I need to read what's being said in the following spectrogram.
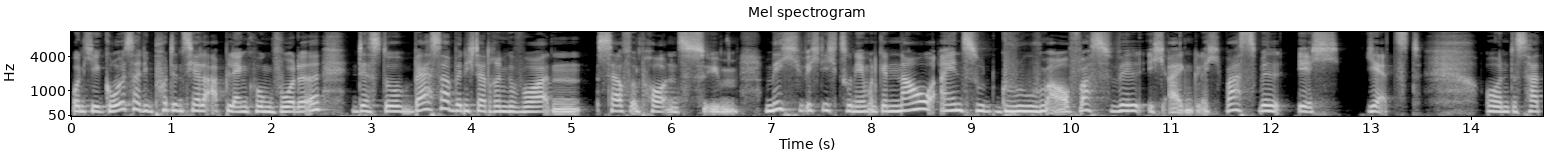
und je größer die potenzielle Ablenkung wurde, desto besser bin ich da drin geworden, Self-Importance zu üben, mich wichtig zu nehmen und genau einzugrooven auf, was will ich eigentlich? Was will ich jetzt? Und es hat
